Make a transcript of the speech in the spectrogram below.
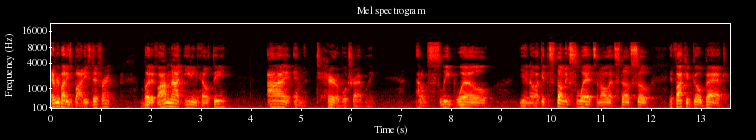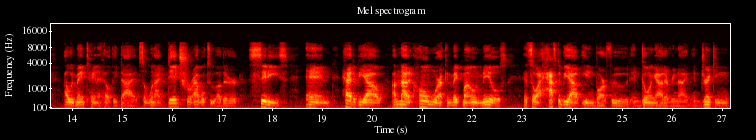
Everybody's body's different, but if I'm not eating healthy, I am terrible traveling. I don't sleep well. You know, I get the stomach sweats and all that stuff. So if I could go back, I would maintain a healthy diet. So when I did travel to other cities and had to be out, I'm not at home where I can make my own meals and so I have to be out eating bar food and going out every night and drinking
